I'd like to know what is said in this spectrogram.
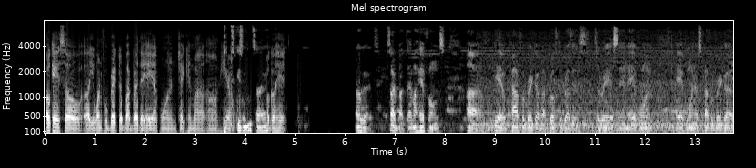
Okay, so uh, your wonderful breakup by Brother AF1. Check him out. Um. Here. On, Excuse me, I'm sorry. oh, go ahead. Okay, sorry about that. My headphones. Uh, yeah, powerful breakup by both the brothers, Zareus and AF1. AF1 was powerful breakup.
